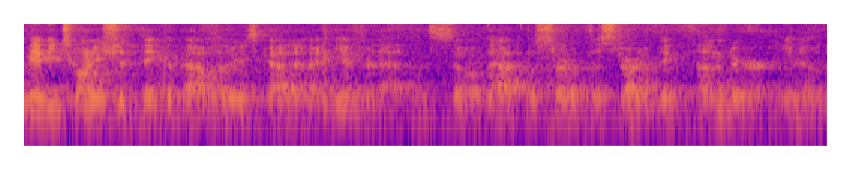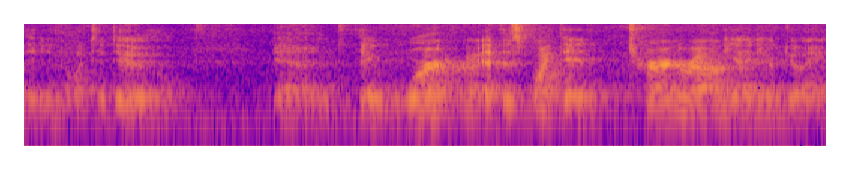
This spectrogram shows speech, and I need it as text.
maybe Tony should think about whether he's got an idea for that. And so that was sort of the start of Big Thunder. You know, they didn't know what to do. And they weren't, at this point, they had turned around the idea of doing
